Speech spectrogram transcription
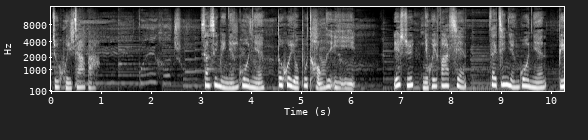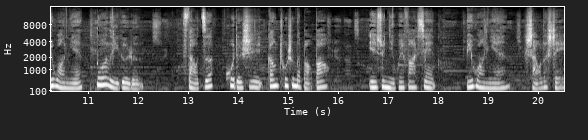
就回家吧。相信每年过年都会有不同的意义，也许你会发现，在今年过年比往年多了一个人，嫂子或者是刚出生的宝宝。也许你会发现，比往年少了谁。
